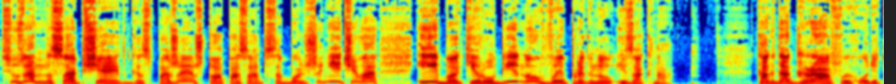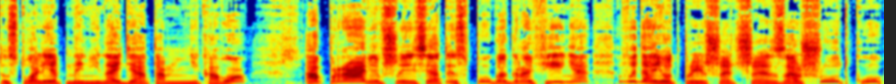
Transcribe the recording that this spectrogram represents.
Сюзанна сообщает госпоже, что опасаться больше нечего, ибо Керубину выпрыгнул из окна. Когда граф выходит из туалетной, не найдя там никого, оправившаяся от испуга графиня выдает происшедшее за шутку,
